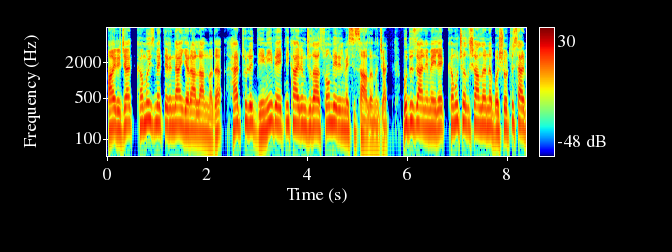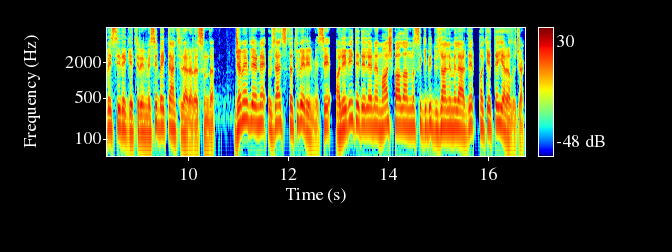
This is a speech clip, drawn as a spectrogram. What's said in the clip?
Ayrıca kamu hizmetlerinden yararlanmada her türlü dini ve etnik ayrımcılığa son verilmesi sağlanacak. Bu düzenlemeyle kamu çalışanlarına başörtü serbestliği de getirilmesi beklentiler arasında. Cemevlerine özel statü verilmesi, Alevi dedelerine maaş bağlanması gibi düzenlemeler de pakette yer alacak.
